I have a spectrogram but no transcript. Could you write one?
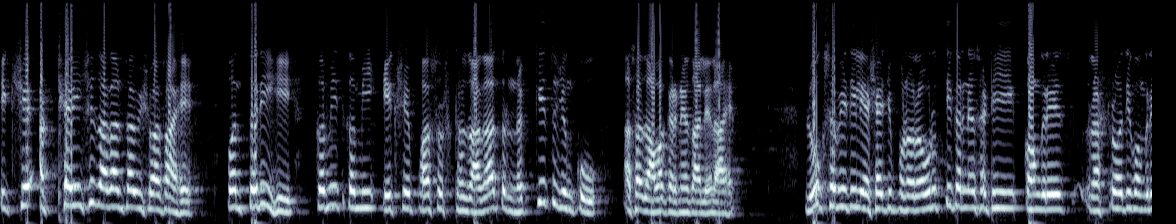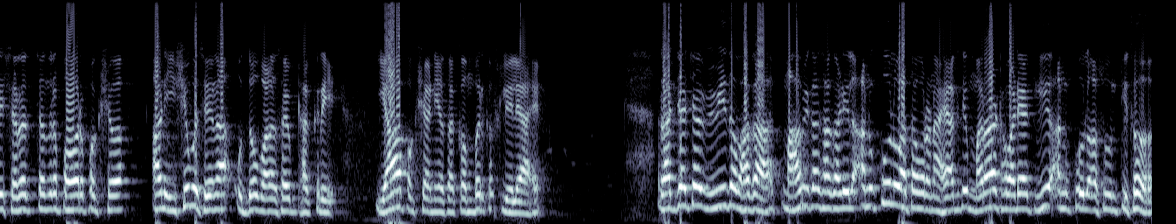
एकशे अठ्ठ्याऐंशी जागांचा विश्वास आहे पण तरीही कमीत कमी एकशे पासष्ट जागा तर नक्कीच जिंकू असा दावा करण्यात आलेला आहे. लोकसभेतील यशाची पुनरावृत्ती करण्यासाठी काँग्रेस राष्ट्रवादी काँग्रेस शरदचंद्र पवार पक्ष आणि शिवसेना उद्धव बाळासाहेब ठाकरे या पक्षांनी आता कंबर कसलेले आहे. राज्याच्या विविध भागात महाविकास आघाडीला अनुकूल वातावरण आहे. अगदी मराठवाड्यातही अनुकूल असून तिथं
